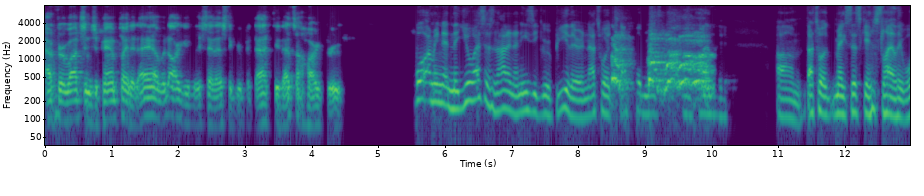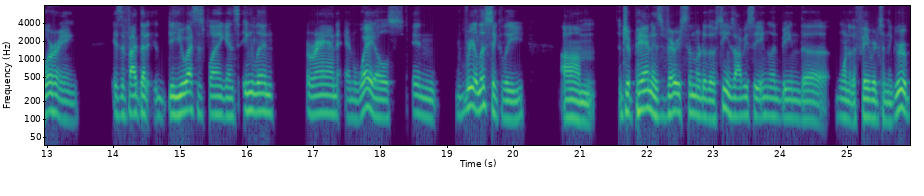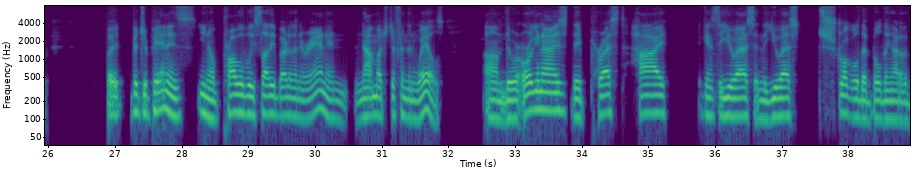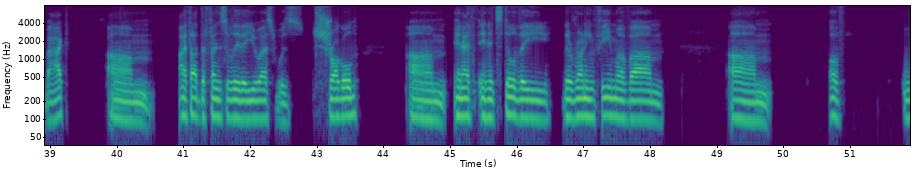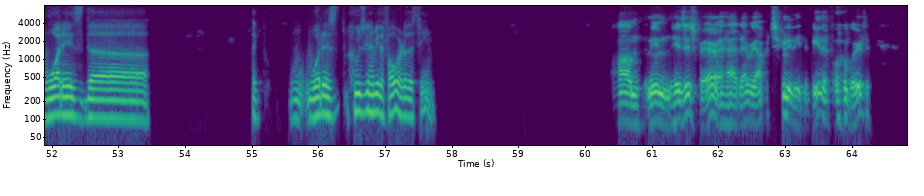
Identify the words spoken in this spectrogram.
After watching Japan play today, I would arguably say that's the group of death, dude. That's a hard group. Well, I mean, and the U.S. is not in an easy group either, and that's what, that's what um, that's what makes this game slightly worrying, is the fact that the U.S. is playing against England, Iran, and Wales. And realistically, um, Japan is very similar to those teams. Obviously, England being the one of the favorites in the group, but but Japan is you know probably slightly better than Iran and not much different than Wales. Um, they were organized. They pressed high against the U.S. and the U.S. struggled at building out of the back. Um, I thought defensively the U.S. was struggled, um, and I and it's still the the running theme of um, um, of what is the like what is who's going to be the forward of this team? Um, I mean, Jesus Ferreira had every opportunity to be the forward.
